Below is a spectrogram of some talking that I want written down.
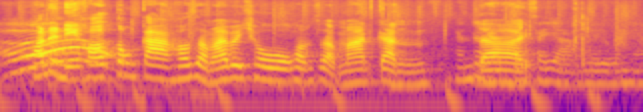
เออเพราะเดี๋ยวนี้เขาตรงกลางเขาสามารถไปโชว์ความสามารถกันงั้นเดี๋ยวได้เราไปสยามเลยวันเนี้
